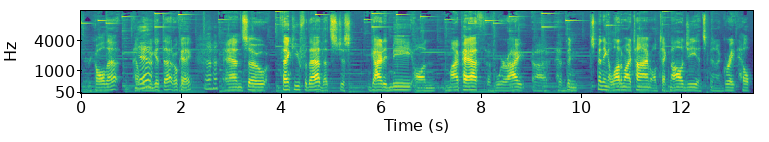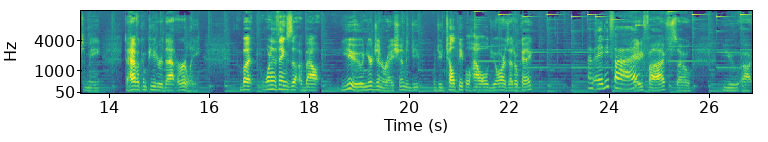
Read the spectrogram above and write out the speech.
You recall that? Helping Yeah. me get that? Okay. Uh-huh. And so thank you for that. That's just guided me on my path of where I uh, have been spending a lot of my time on technology. It's been a great help to me to have a computer that early. But one of the things about you and your generation, and you, would you tell people how old you are? Is that okay? I'm 85. 85. So you are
